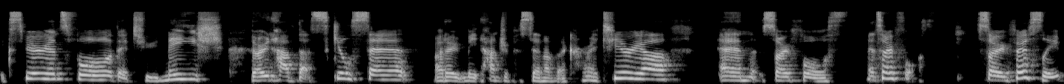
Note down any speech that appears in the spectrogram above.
experience for, they're too niche, don't have that skill set, I don't meet 100% of the criteria, and so forth and so forth. So, firstly,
